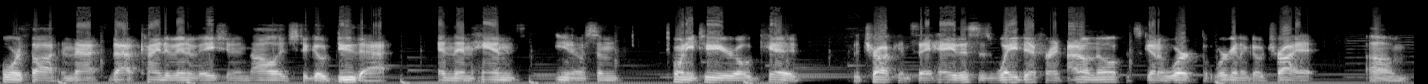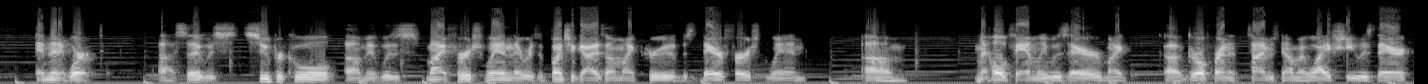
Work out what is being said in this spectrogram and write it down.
forethought and that that kind of innovation and knowledge to go do that, and then hand you know some 22 year old kid the truck and say, "Hey, this is way different. I don't know if it's going to work, but we're going to go try it." Um, and then it worked. Uh, so it was super cool. Um, it was my first win. There was a bunch of guys on my crew. It was their first win. Um, my whole family was there. My uh, girlfriend at the time is now my wife. She was there.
